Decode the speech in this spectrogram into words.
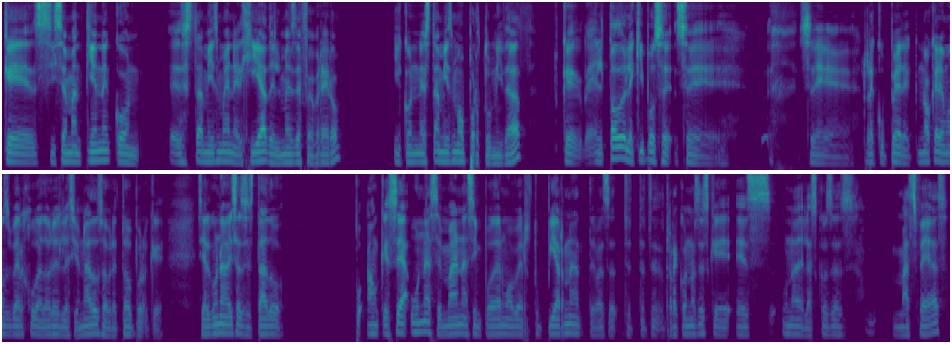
que si se mantiene con esta misma energía del mes de febrero y con esta misma oportunidad, que todo el equipo se, recupere. No queremos ver jugadores lesionados, sobre todo porque si alguna vez has estado aunque sea una semana sin poder mover tu pierna, te vas reconoces que es una de las cosas más feas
